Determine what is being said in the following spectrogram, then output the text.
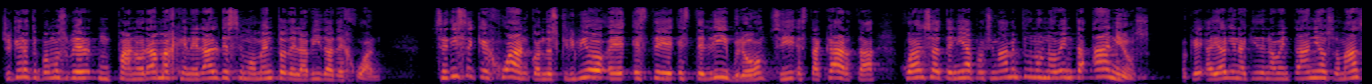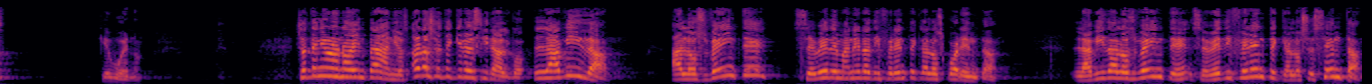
yo quiero que podamos ver un panorama general de ese momento de la vida de Juan. Se dice que Juan, cuando escribió eh, este, este, libro, ¿sí? esta carta, Juan ya tenía aproximadamente unos 90 años. ¿Hay alguien aquí de 90 años o más? Qué bueno. Ya tenía unos 90 años. Ahora yo te quiero decir algo. La vida a los 20 se ve de manera diferente que a los 40. La vida a los 20 se ve diferente que a los 60.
